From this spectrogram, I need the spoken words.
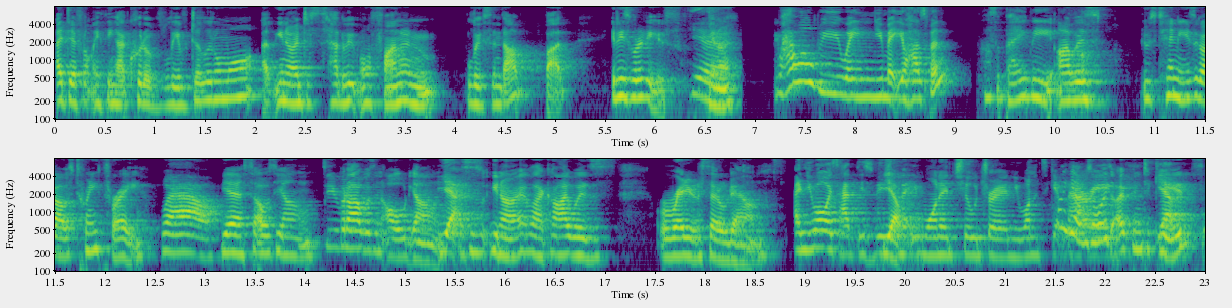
I definitely think I could have lived a little more, uh, you know, just had a bit more fun and loosened up. But it is what it is. You know, How old were you when you met your husband? I was a baby. I was, it was 10 years ago. I was 23. Wow. Yes, I was young, you but I was an old young. This is, you know, like I was ready to settle down. And you always had this vision Yeah. that you wanted children, you wanted to get Oh, yeah, I was always open to kids,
